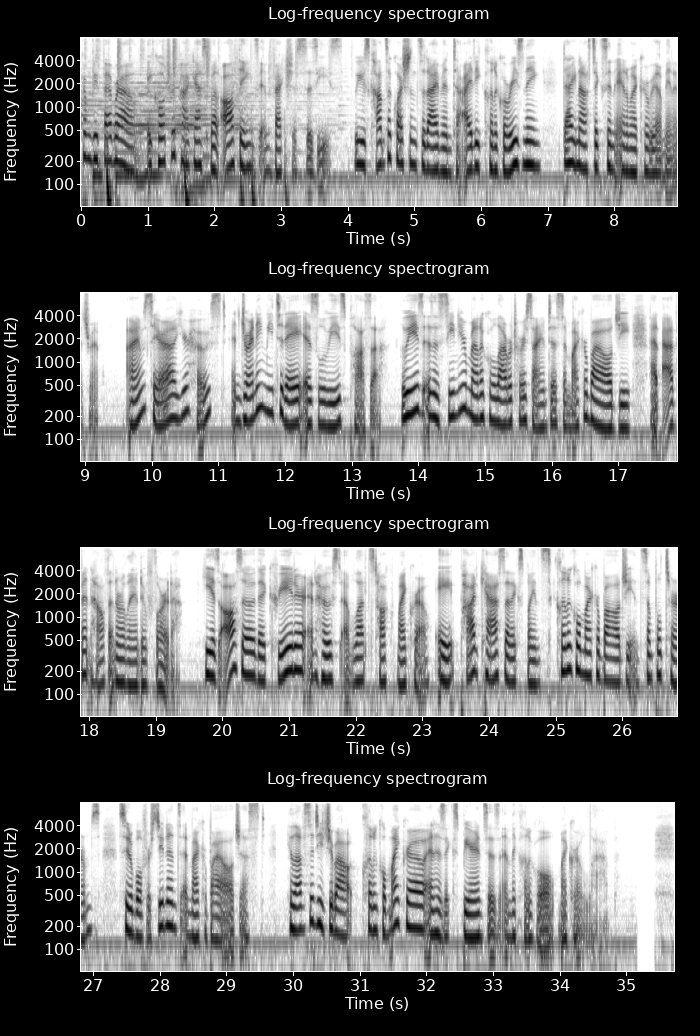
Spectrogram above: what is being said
welcome to Febrile, a culture podcast about all things infectious disease. We use consult questions to dive into ID clinical reasoning, diagnostics, and antimicrobial management. I'm Sarah, your host, and joining me today is Luis Plaza. Luis is a senior medical laboratory scientist in microbiology at Advent Health in Orlando, Florida. He is also the creator and host of Let's Talk Micro, a podcast that explains clinical microbiology in simple terms, suitable for students and microbiologists. He loves to teach about clinical micro and his experiences in the clinical micro lab.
